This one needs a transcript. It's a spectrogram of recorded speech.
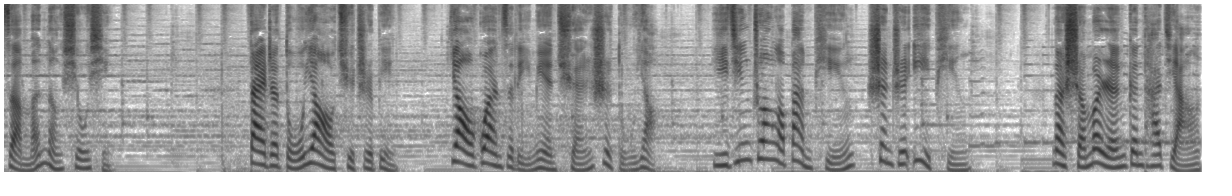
怎么能修行？带着毒药去治病，药罐子里面全是毒药，已经装了半瓶甚至一瓶。那什么人跟他讲，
